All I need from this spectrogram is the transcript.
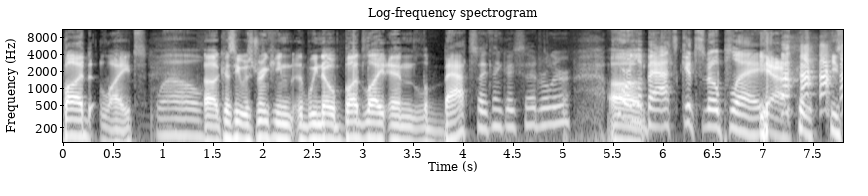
Bud Light Whoa. because he was drinking. We know Bud Light and Labatt's. I think I said earlier. Poor Uh, Labatt's gets no play. Yeah, he's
